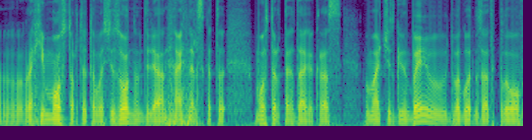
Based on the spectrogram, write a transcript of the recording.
э, Рахим Мостарт этого сезона для Найнерс. Мостарт тогда как раз в матче с Гринбей два года назад в плей-офф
